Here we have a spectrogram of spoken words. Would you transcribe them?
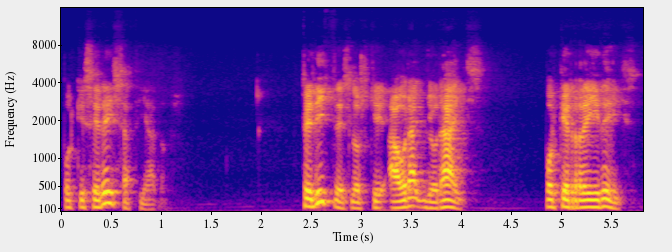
porque seréis saciados. Felices los que ahora lloráis, porque reiréis.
